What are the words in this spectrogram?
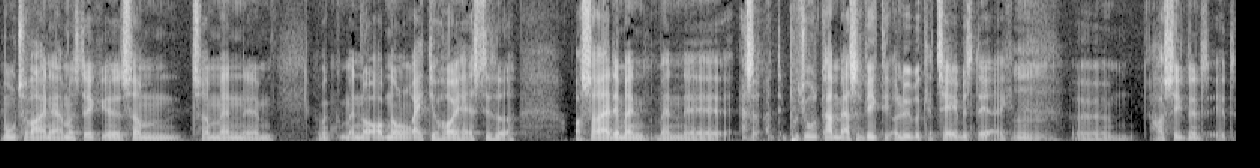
motorvej nærmest, ikke? Øh, som, som man, øh, man opnår nogle rigtig høje hastigheder. Og så er det, man, man øh, altså positionskampen er så vigtig, og løbet kan tabes der, ikke? Mm. Øh, har også set et, et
